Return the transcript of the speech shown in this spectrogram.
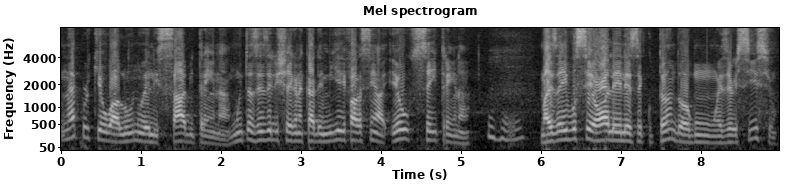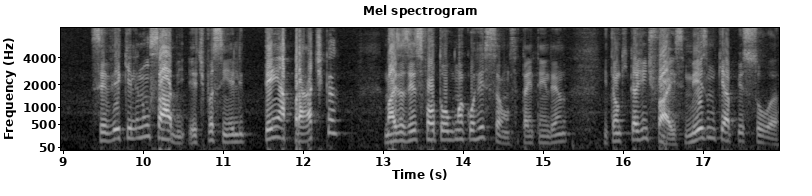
não é porque o aluno ele sabe treinar. Muitas vezes ele chega na academia e fala assim, ah, eu sei treinar. Uhum. Mas aí você olha ele executando algum exercício, você vê que ele não sabe. E, tipo assim, ele tem a prática, mas às vezes faltou alguma correção, você está entendendo? Então, o que, que a gente faz? Mesmo que a pessoa,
